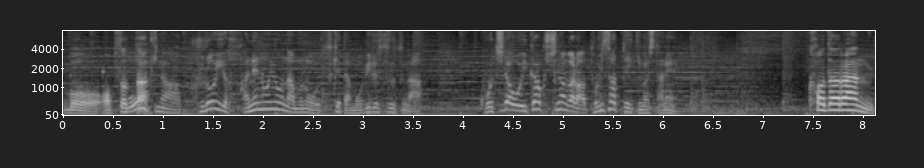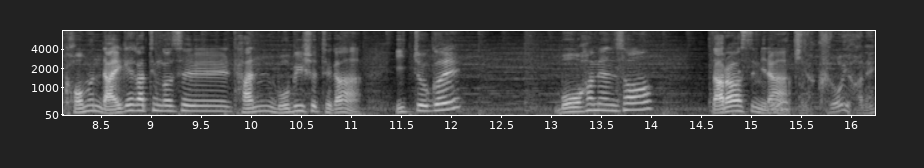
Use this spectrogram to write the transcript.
뭐 大 없었다. きな黒い羽のようなものをつけたモビルスーツがこちらを威嚇しながら飛び去っていきましたね 커다란 검은 날개 같은 것을 단 모빌 슈트가 이쪽을 뭐 하면서 날아왔습니다. 大きな黒い羽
